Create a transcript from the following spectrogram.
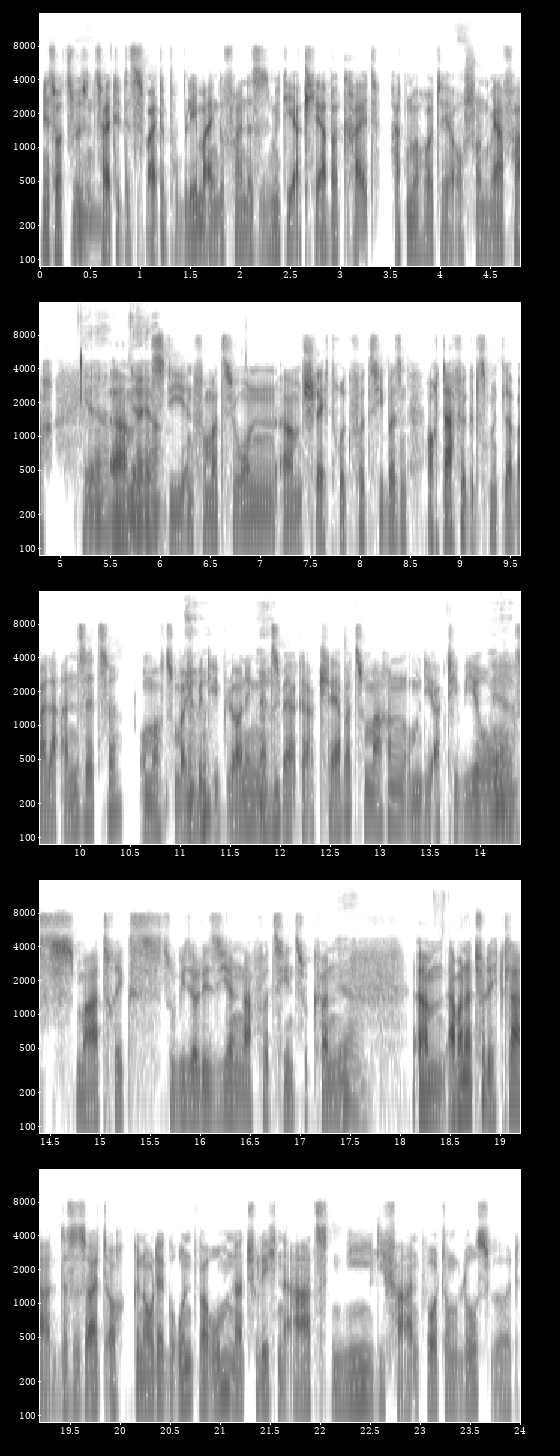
Mir ist auch Mhm. zwischenzeitlich das zweite Problem eingefallen, das ist mit die Erklärbarkeit. Hatten wir heute ja auch schon mehrfach. Ja, ähm, ja, ja. dass die Informationen ähm, schlecht rückvollziehbar sind. Auch dafür gibt es mittlerweile Ansätze, um auch zum Beispiel Mhm. Deep Learning Mhm. Netzwerke erklärbar zu machen, um die Aktivierungsmatrix zu visualisieren, nachvollziehen zu können. Ja. Ähm, aber natürlich, klar, das ist halt auch genau der Grund, warum natürlich ein Arzt nie die Verantwortung los wird.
